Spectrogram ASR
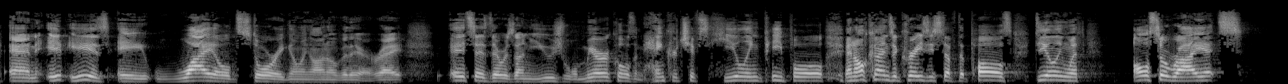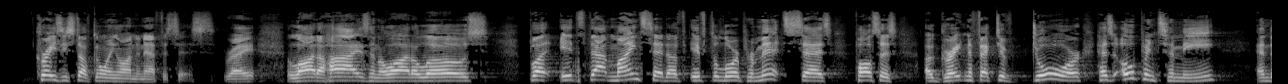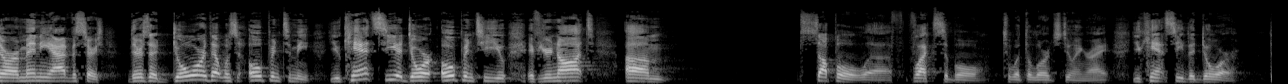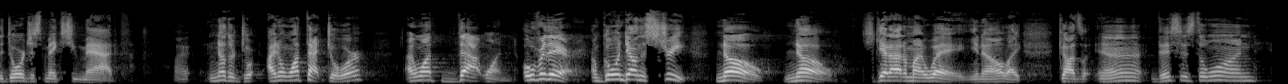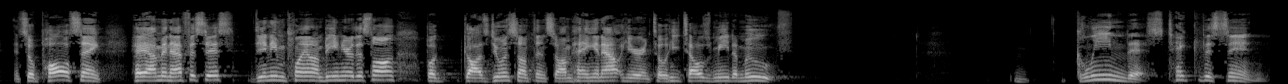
And it is a wild story going on over there, right? It says there was unusual miracles and handkerchiefs healing people and all kinds of crazy stuff that Paul's dealing with. Also riots, crazy stuff going on in Ephesus, right? A lot of highs and a lot of lows. But it's that mindset of if the Lord permits, says, Paul says, a great and effective door has opened to me, and there are many adversaries. There's a door that was open to me. You can't see a door open to you if you're not um, supple, uh, flexible to what the Lord's doing, right? You can't see the door. The door just makes you mad. Another door. I don't want that door. I want that one over there. I'm going down the street. No, no. Get out of my way. You know, like God's like, eh, this is the one. And so Paul's saying, Hey, I'm in Ephesus. Didn't even plan on being here this long, but God's doing something, so I'm hanging out here until he tells me to move. Glean this, take this in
